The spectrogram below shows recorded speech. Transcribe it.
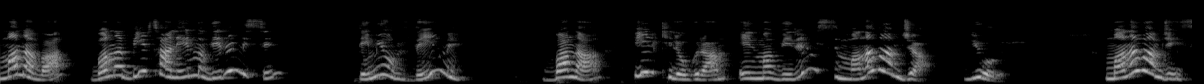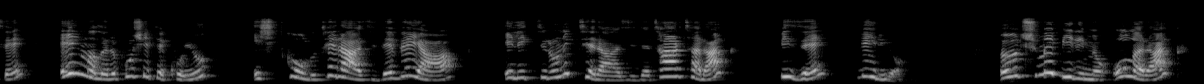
Manava bana bir tane elma verir misin? Demiyoruz değil mi? Bana bir kilogram elma verir misin manav amca diyoruz. Manav amca ise elmaları poşete koyup eşit kollu terazide veya elektronik terazide tartarak bize veriyor. Ölçme birimi olarak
